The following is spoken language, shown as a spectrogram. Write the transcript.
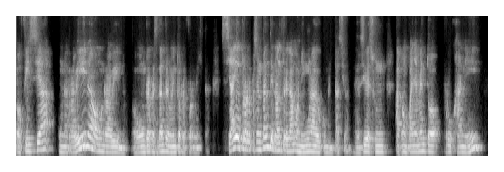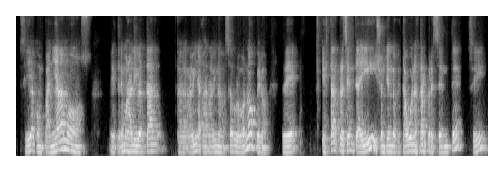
oficia una rabina o un rabino o un representante del movimiento reformista. Si hay otro representante, no entregamos ninguna documentación, es decir, es un acompañamiento rujaní, ¿sí? acompañamos, tenemos la libertad, cada rabina, cada rabino de hacerlo o no, pero de estar presente ahí, y yo entiendo que está bueno estar presente, ¿sí?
